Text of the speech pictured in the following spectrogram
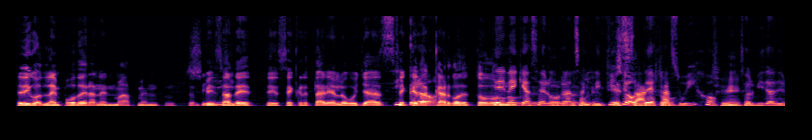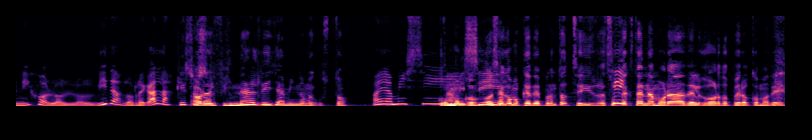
Te digo, la empoderan en Mad Men, pues Sí. empieza de, de secretaria, luego ya Sí, se queda a cargo de todo. Tiene lo- que hacer un gran sacrificio, Exacto. deja a su hijo, Sí. se olvida de un hijo, lo, lo olvida, lo regala. Ahora, es- el final de ella a mí no me gustó. Ay, a mí sí. Como mí con- sí. O sea, como que de pronto sí resulta Sí. que está enamorada del gordo, pero como de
